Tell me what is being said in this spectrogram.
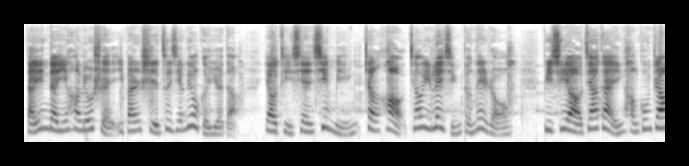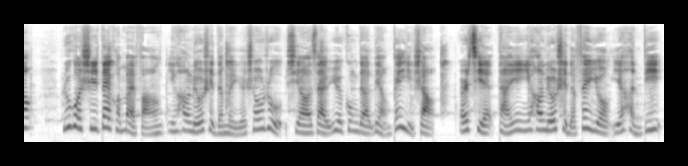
打印的银行流水一般是最近六个月的。要体现姓名、账号、交易类型等内容，必须要加盖银行公章。如果是贷款买房，银行流水的每月收入需要在月供的两倍以上，而且打印银行流水的费用也很低，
